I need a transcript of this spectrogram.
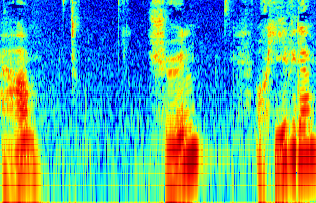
Ja, schön. Auch hier wieder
